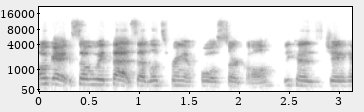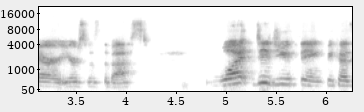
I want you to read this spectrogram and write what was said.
Okay, so with that said, let's bring it full circle because Jay Harris, yours was the best. What did you think? Because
